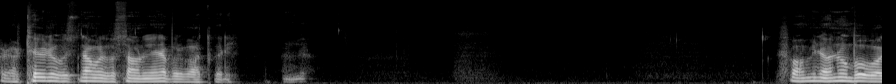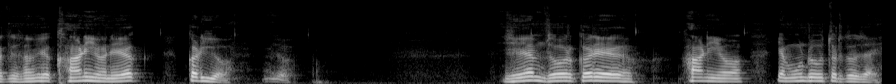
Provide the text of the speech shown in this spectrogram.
અને અઠ્યાવીસનું વચનામત વસાવણું, એના પર વાત કરી. સ્વામીને અનુભવ હતો સ્વામી એક ખાણીઓ અને એક કડીઓ જો. જેમ જોર કરે ખાણીઓ, એમ ઊંડો ઉતરતો જાય.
